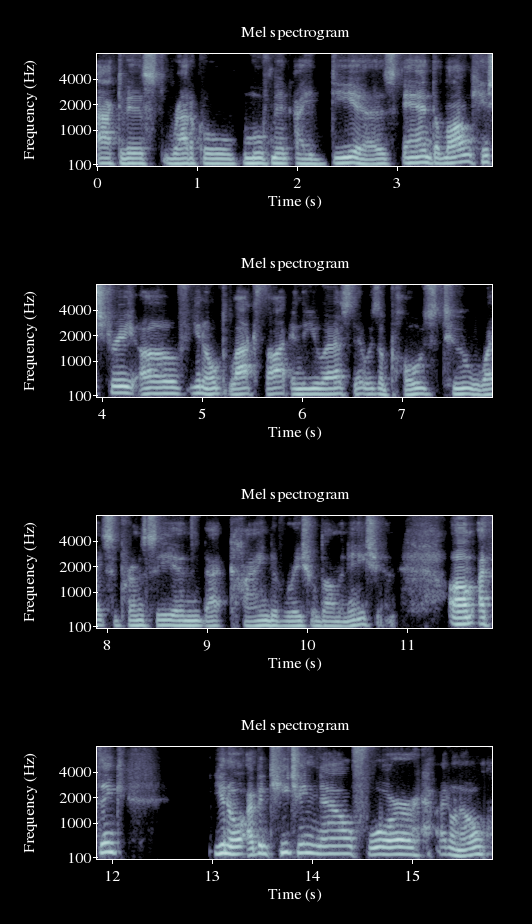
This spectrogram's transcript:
activist radical movement ideas and the long history of you know black thought in the us that was opposed to white supremacy and that kind of racial domination. Um, i think you know, I've been teaching now for, I don't know,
